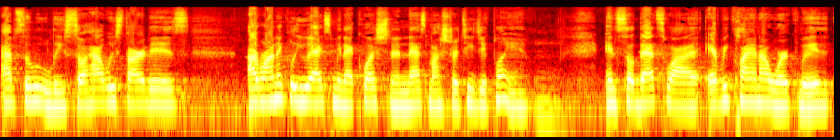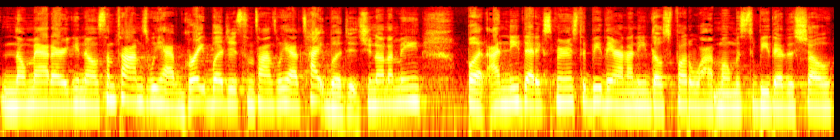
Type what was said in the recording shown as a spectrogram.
Absolutely. So how we start is, ironically, you asked me that question, and that's my strategic plan. Mm. And so that's why every client I work with, no matter, you know, sometimes we have great budgets, sometimes we have tight budgets, you know what I mean? But I need that experience to be there and I need those photo op moments to be there to show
